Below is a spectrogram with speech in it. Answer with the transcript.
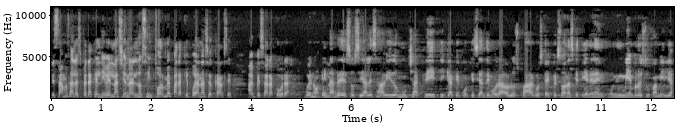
Estamos a la espera que el nivel nacional nos informe para que puedan acercarse a empezar a cobrar. Bueno, en las redes sociales ha habido mucha crítica que porque se han demorado los pagos, que hay personas que tienen un miembro de su familia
